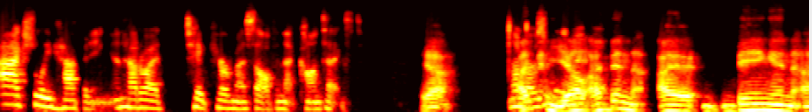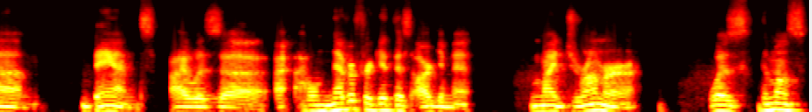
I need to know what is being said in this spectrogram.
actually happening, and how do I take care of myself in that context? Yeah, I don't know, I've been yell. I've been I being in um, bands. I was. Uh, I, I will never forget this argument. My drummer was the most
